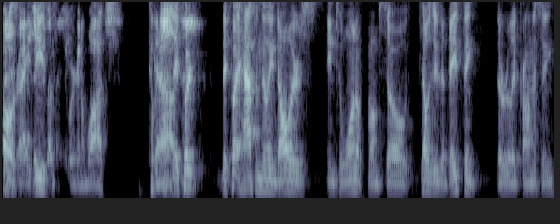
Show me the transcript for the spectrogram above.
Oh right, he's we're going to watch coming yeah, up. They put they put half a million dollars into one of them, so it tells you that they think they're really promising.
